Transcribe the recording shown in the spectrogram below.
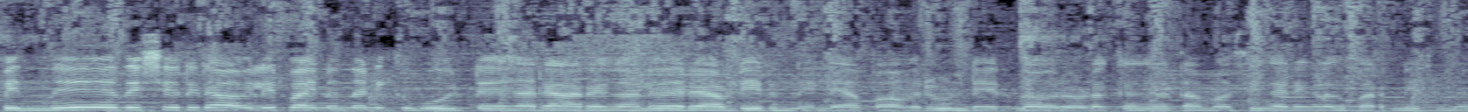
അപ്പം ഇന്ന് ഏകദേശം ഒരു രാവിലെ ഒരു പതിനൊന്ന് മണിക്ക് പോയിട്ട് ഒരു ആറേകാൽ വരെ അവിടെ ഇരുന്നില്ലേ. അപ്പോൾ അവരും ഉണ്ടായിരുന്നു. അവരോടൊക്കെ അങ്ങനെ തമാശയും കാര്യങ്ങളൊക്കെ പറഞ്ഞിരുന്ന്.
